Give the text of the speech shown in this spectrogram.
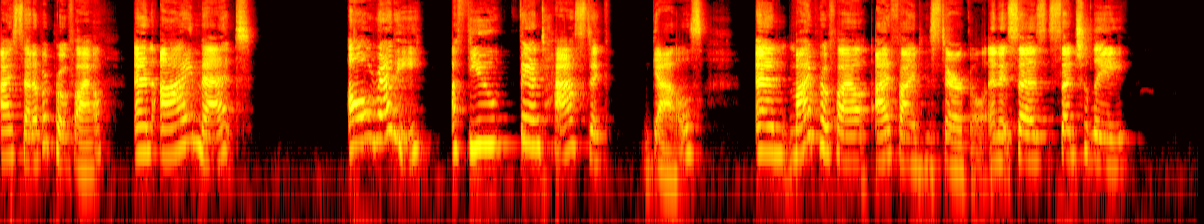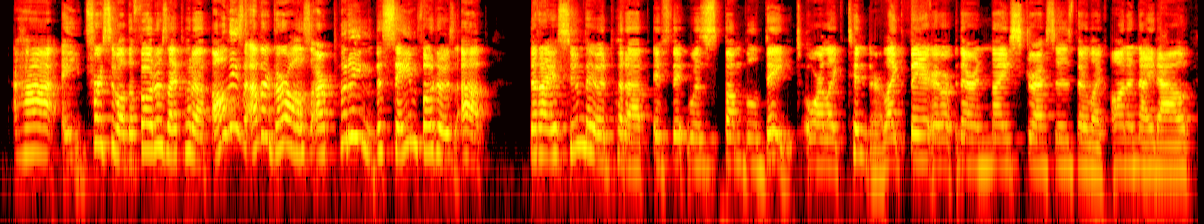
I set up a profile and I met already a few fantastic gals. And my profile I find hysterical. And it says essentially, hi, first of all, the photos I put up, all these other girls are putting the same photos up that I assume they would put up if it was Bumble Date or like Tinder. Like they're they're in nice dresses, they're like on a night out,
